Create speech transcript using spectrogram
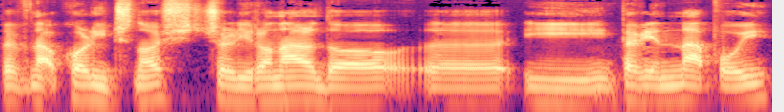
pewna okoliczność, czyli Ronaldo e, i pewien napój,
